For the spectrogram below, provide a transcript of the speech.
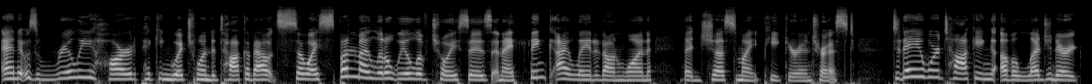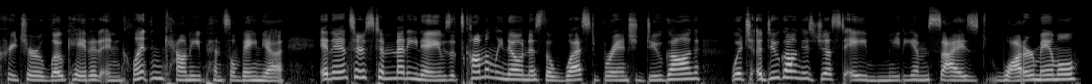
and it was really hard picking which one to talk about, so I spun my little wheel of choices and I think I landed on one that just might pique your interest. Today, we're talking of a legendary creature located in Clinton County, Pennsylvania. It answers to many names. It's commonly known as the West Branch dugong, which a dugong is just a medium sized water mammal.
